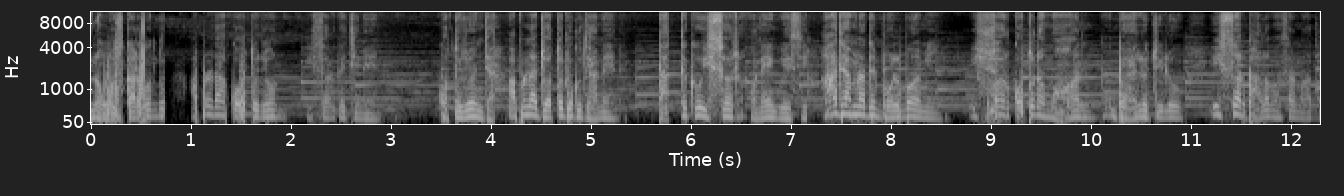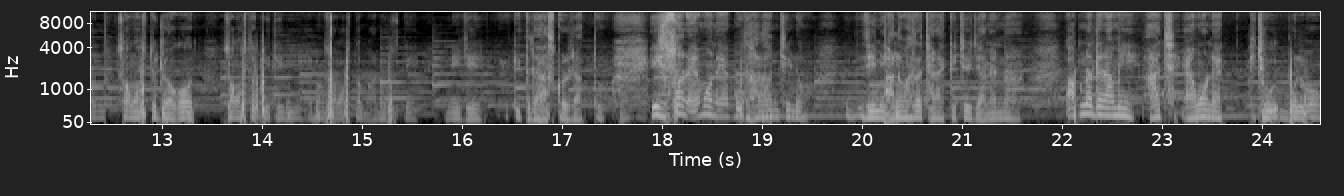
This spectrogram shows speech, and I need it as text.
নমস্কার বন্ধু। আপনারা কতজন ঈশ্বরকে চেনেন? কতজন জান আপনারা যতটুকু জানেন, তার থেকেও ঈশ্বর অনেক বেশি। আজ আপনাদের বলব আমি, ঈশ্বর কতটা মহান, দয়ালু ছিল। ঈশ্বর ভালোবাসার মাধ্যমে সমস্ত জগৎ, সমস্ত পৃথিবী এবং সমস্ত মানুষকে নিজের কৃত দাস করে রাখতো। ঈশ্বর এমন এক উদাহরণ ছিল, যিনি ভালোবাসা ছাড়া কিছুই জানেন না। আপনাদের আমি আজ এমন এক কিছু বলব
